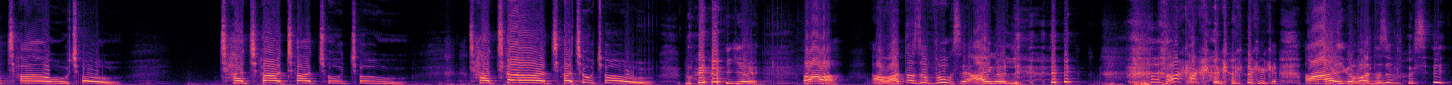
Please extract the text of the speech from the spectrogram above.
차차오 초 차차차 초초 차차 차초초 뭐야 이게? 아아 마타스 폭스. 아 이거 아 이거 마타스 폭스.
